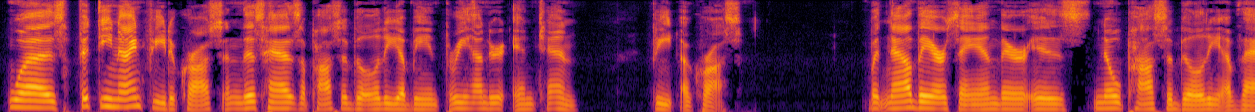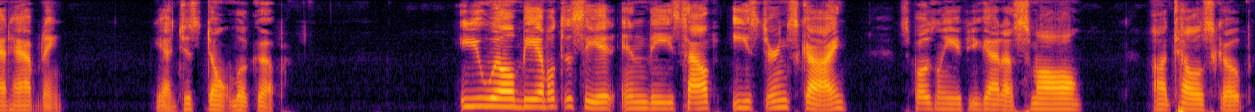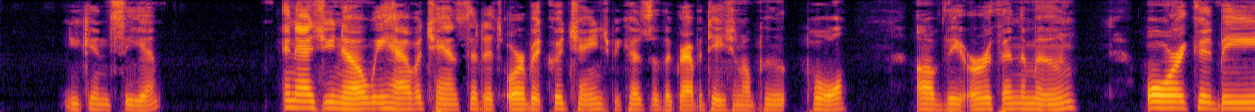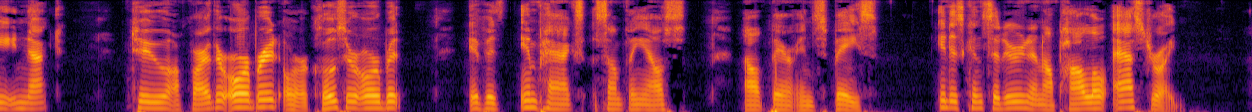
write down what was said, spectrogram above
was 59 feet across, and this has a possibility of being 310 feet across. But now they are saying there is no possibility of that happening. Yeah, just don't look up. You will be able to see it in the southeastern sky. Supposedly, if you got a small uh, telescope, you can see it. And as you know, we have a chance that its orbit could change because of the gravitational pull of the Earth and the Moon. Or it could be knocked to a farther orbit or a closer orbit if it impacts something else out there in space. It is considered an Apollo asteroid.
